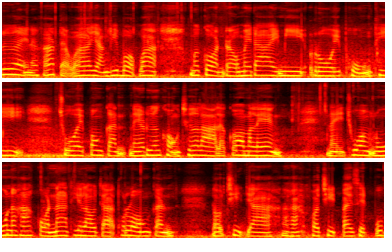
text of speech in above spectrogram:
เรื่อยๆนะคะ แต่ว่าอย่างที่บอกว่าเมื่อก่อนเราไม่ได้มีโรยผงที่ช่วยป้องกันในเรื่องของเชื้อราแล้วก็แมลงในช่วงนู้นนะคะ ก่อนหน้าที่เราจะทดลองกัน เราฉีดยานะคะ พอฉีดไปเสร็จปุ๊บ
